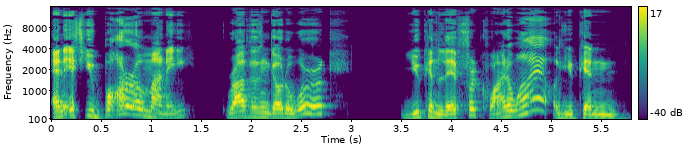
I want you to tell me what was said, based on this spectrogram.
And if you borrow money rather than go to work, you can live for quite a while. You can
